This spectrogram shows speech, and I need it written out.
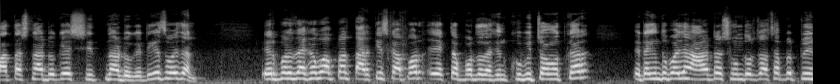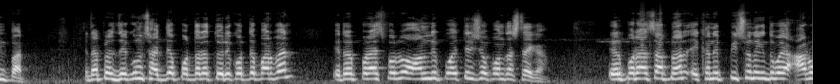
বাতাস না ঢোকে, শীত না ঢোকে, ঠিক আছে ভাইজান? এরপরে দেখাবো আপনার তার্কিশ কাপড় একটা পর্দা দেখেন, খুবই চমৎকার। এটা কিন্তু ভাইজান আরেকটা সৌন্দর্য আছে আপনার টুইন পার্ট এটা আপনার যে কোনো সাইড দিয়ে পর্দাটা তৈরি করতে পারবেন। এটার প্রাইস পড়বে অনলি পঁয়ত্রিশশো পঞ্চাশ টাকা। এরপরে আছে আপনার, এখানে পিছনে কিন্তু ভাই আরও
